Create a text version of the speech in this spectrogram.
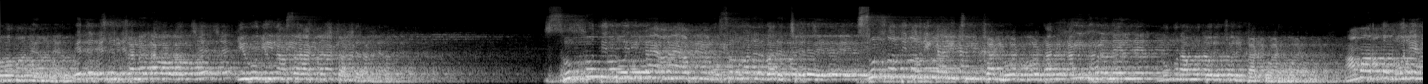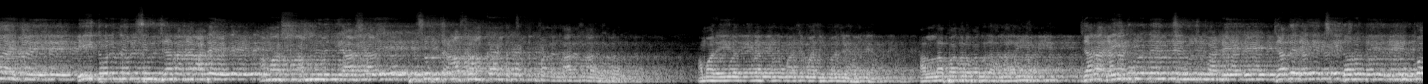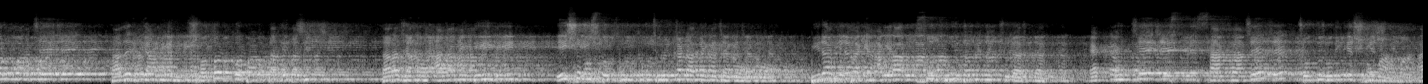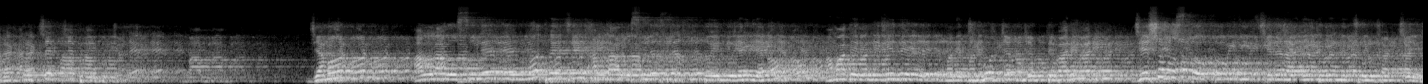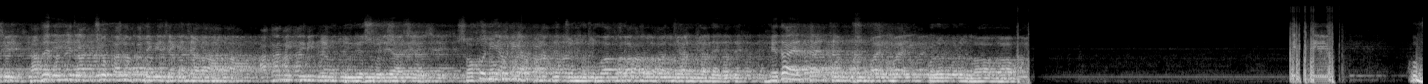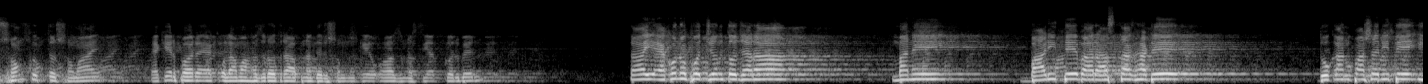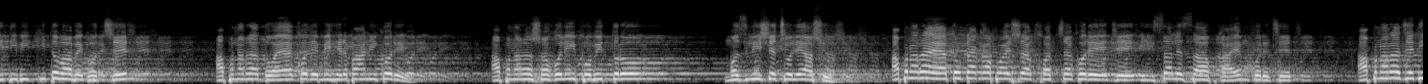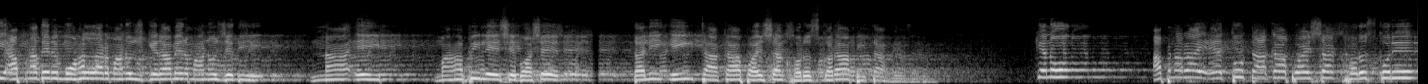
হামানের এদের চুল কাটাটাও হচ্ছে ইহুদি, নাসারা, খ্রিস্টানদের সুন্নতি তরিকায় আমি আপনি মুসলমানের ঘরে ছেড়ে সুন্নতি তরিকায় আমি চুল কাটবো। তাহলে এই ধরনের করে চুল কাটবো আমার তো মনে হয় যে এই ধরনের চুল যারা কাটে, আমার সামনে যদি আসে মানে আমার এই মাঝে মাঝে মাঝে আল্লাহ যারা এই ধরনের চুল কাটে, যাদের এই ধরনের কুকর্ম আছে, তাদেরকে আমি সতর্ক বার্তা দিচ্ছি। তারা যেন আগামী দিন এই সমস্ত চুল কাটা থেকে যেন বিরত থাকে আল্লাহ রসুল দুই ধরনের চুল আসবে একটা হচ্ছে শাক হচ্ছে চতুর্দিকে সমান, আর একটা হচ্ছে যেমন আল্লাহ রসুলের উন্মত হয়েছে, আল্লাহ রসুলের অনুযায়ী যেন আমাদের নিজেদের মানে জীবন যেন করতে পারি। যে সমস্ত কমিটির ছেলেরা এই ধরনের চুল কাটছে, তাদের এই কার্যকলাপ থেকে যেন যারা আগামী দিন যেন দূরে সরে আসে, সকলেই আমি আপনাদের জন্য দোয়া করব, আল্লাহ যেন তাদের হেদায়ত দান করুন, সবাই বলুন বলুন খুব সংক্ষিপ্ত সময়, একের পর এক ওলামা হজরতরা আপনাদের সম্মুখে ওয়াজ নসিহাত করবেন। তাই এখনও পর্যন্ত যারা মানে বাড়িতে বা রাস্তাঘাটে দোকান পাশারিতে ইতিবিক্ষিতভাবে ঘটছেন আপনারা দয়া করে, মেহরবানি করে আপনারা সকলেই পবিত্র মজলিসে চলে আসুন। আপনারা এত টাকা পয়সা খরচা করে যে ইসালে সাহেব কায়েম করেছেন, আপনারা যদি আপনাদের মহল্লার মানুষ, গ্রামের মানুষ যদি না এই মাহফিলে এসে বসেন তাহলে এই টাকা পয়সা খরচ করা বিতা হয়ে যাবে। কেন? আপনারা এত টাকা পয়সা খরচ করে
